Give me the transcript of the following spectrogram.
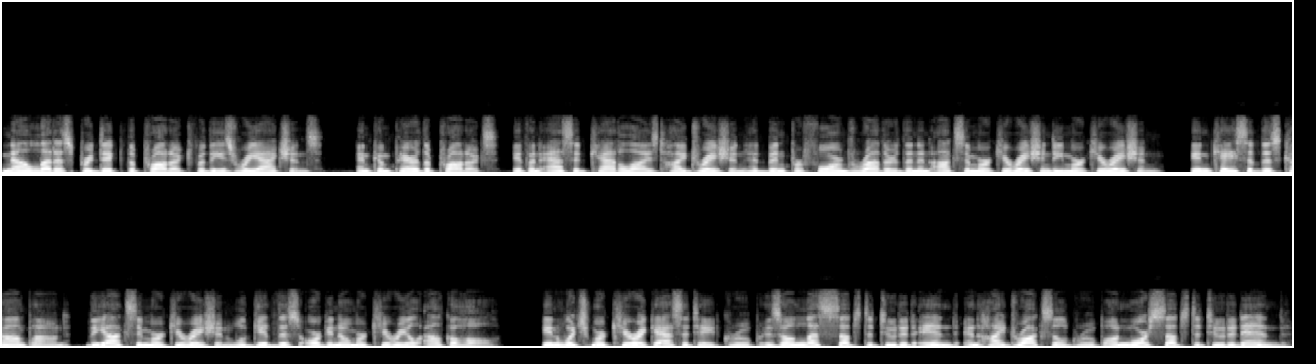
Now let us predict the product for these reactions, and compare the products if an acid catalyzed hydration had been performed rather than an oxymercuration demercuration. In case of this compound, the oxymercuration will give this organomercurial alcohol, in which mercuric acetate group is on less substituted end and hydroxyl group on more substituted end.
